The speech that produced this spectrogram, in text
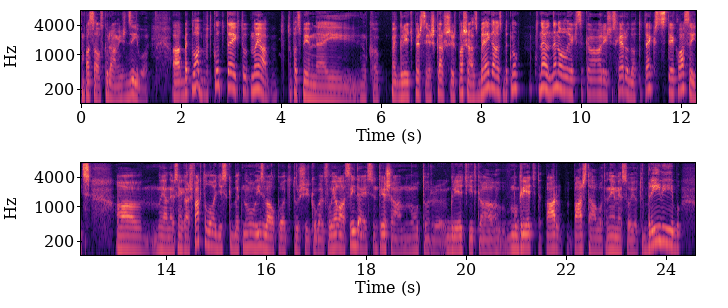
un pasaules, kurā viņš dzīvo. Uh, bet, labi, bet ko tu teiktu? Nu, jā, tu, tu pats pieminēji, nu, ka grieķu persiešu karš ir pašā beigās, bet nu, ne, nenoliekts, ka arī šis Herodota teksts tiek lasīts. Uh, jā, nevis vienkārši faktoloģiski, bet nu, izvelkot tur šīs kaut kādas lielas idejas, un tiešām nu, tur grieķi, kā, nu, grieķi pār, pārstāvot un iemiesojot brīvību. Uh,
